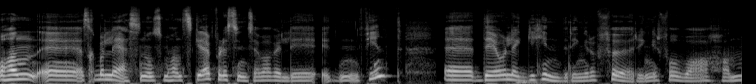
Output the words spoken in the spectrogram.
Og han, eh, Jeg skal bare lese noe som han skrev, for det syns jeg var veldig mm, fint. Eh, det å legge hindringer og føringer for hva han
